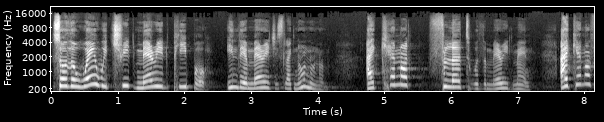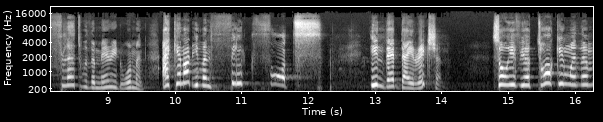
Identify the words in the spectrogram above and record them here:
So the way we treat married people in their marriage is like, no, no, no. I cannot flirt with the married man. I cannot flirt with a married woman. I cannot even think thoughts in that direction. So if you're talking with them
